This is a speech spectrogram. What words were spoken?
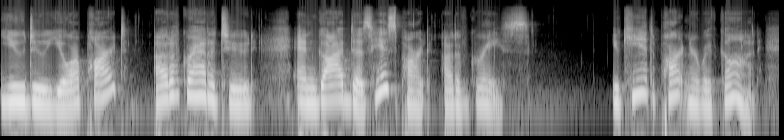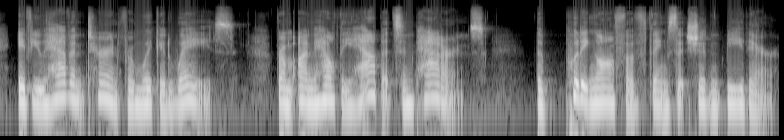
You do your part out of gratitude, and God does His part out of grace. You can't partner with God if you haven't turned from wicked ways, from unhealthy habits and patterns the putting off of things that shouldn't be there.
